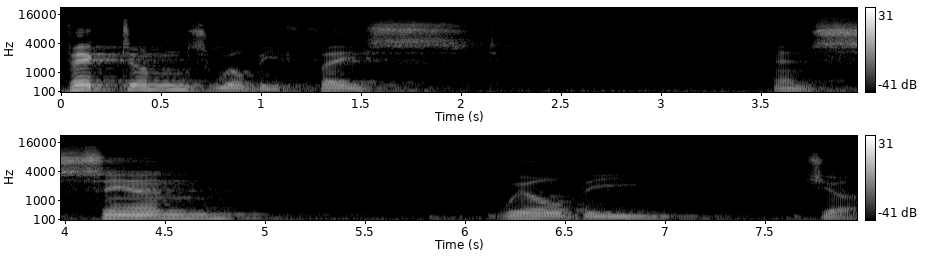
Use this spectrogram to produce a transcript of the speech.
victims will be faced, and sin will be judged.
